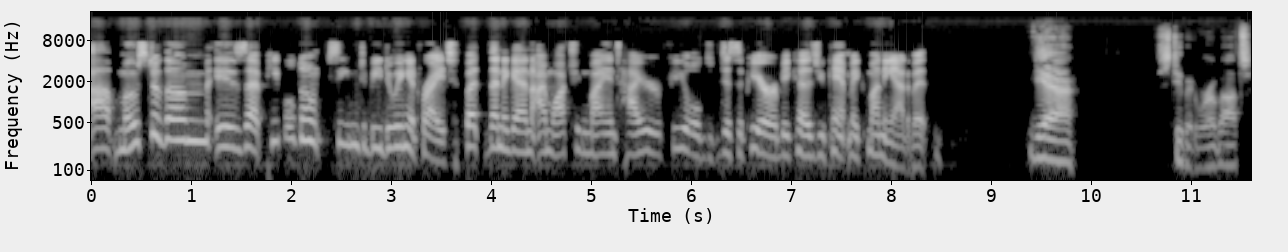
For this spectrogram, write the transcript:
Uh, most of them is that people don't seem to be doing it right. But then again, I'm watching my entire field disappear because you can't make money out of it. yeah. Stupid robots.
